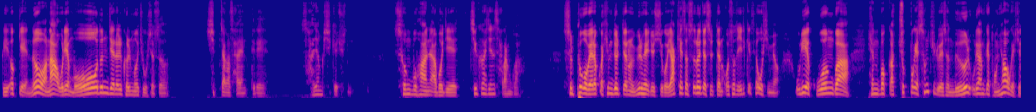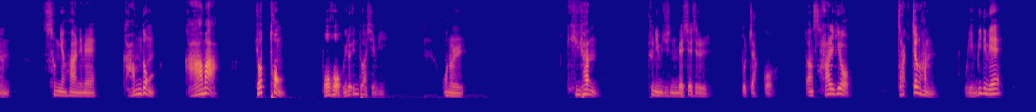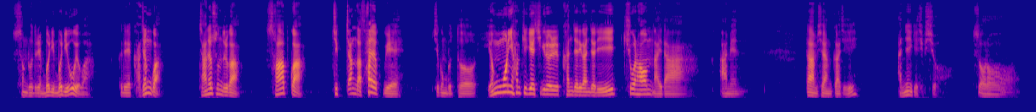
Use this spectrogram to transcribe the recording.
그의 어깨에 너와 나 우리의 모든 죄를 걸머 주셔서 십자가 사형들에 사형시켜 주신 성부 하나님 아버지의 지극하신 사랑과 슬프고 외롭고 힘들 때는 위로해 주시고 약해서 쓰러졌을 때는 오셔서 이렇게 세우시며 우리의 구원과 행복과 축복의 성취를 위해서 늘 우리와 함께 동행하고 계시는 성령 하나님의 감동, 감화, 교통, 보호, 위로 인도하심이 오늘 귀한 주님 주신 메시지를 붙잡고 또한 살기로 작정한 우리 믿음의 성도들의 머리 머리 의회와 그들의 가정과 자녀손들과 사업과 직장과 사역 위에 지금부터 영원히 함께 계시기를 간절히 간절히 축원하옵나이다. 아멘. 다음 시간까지 안녕히 계십시오. 쏘로.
